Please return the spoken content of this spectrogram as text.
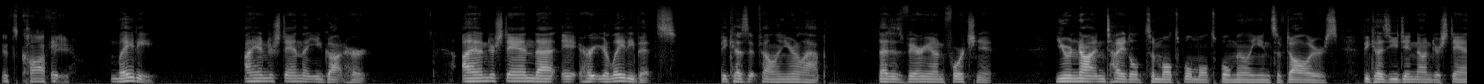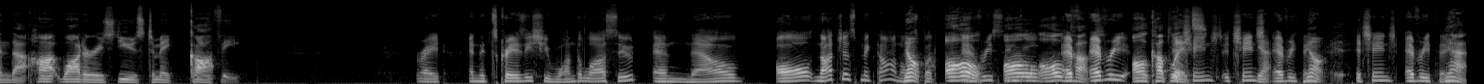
it's coffee. lady, I understand that you got hurt. I understand that it hurt your lady bits because it fell in your lap. That is very unfortunate. You're not entitled to multiple, multiple millions of dollars because you didn't understand that hot water is used to make coffee. right. And it's crazy. She won the lawsuit, and now all not just McDonald's, No, but all- every all- single all ev- cups, every all cup it changed. It changed Yeah, everything. no, it- it changed everything. Yeah,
